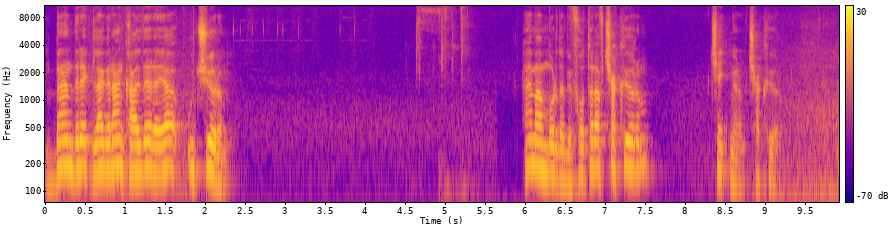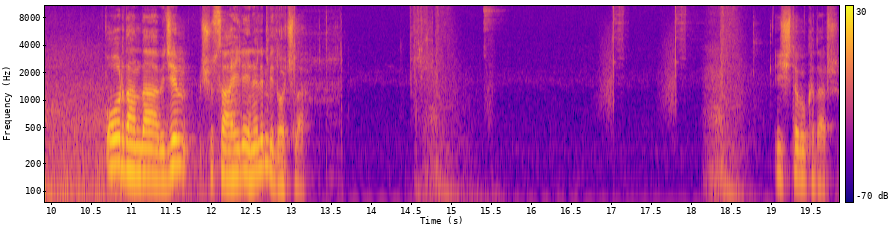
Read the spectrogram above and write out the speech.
ben direkt La Gran Caldera'ya uçuyorum. Hemen burada bir fotoğraf çakıyorum. Çekmiyorum, çakıyorum. Oradan da abicim şu sahile inelim bir doçla. İşte bu kadar.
